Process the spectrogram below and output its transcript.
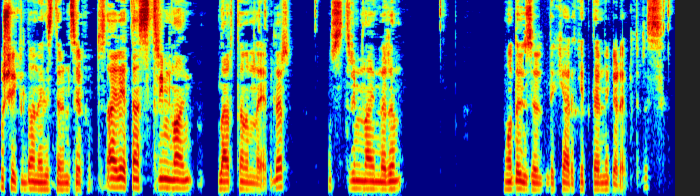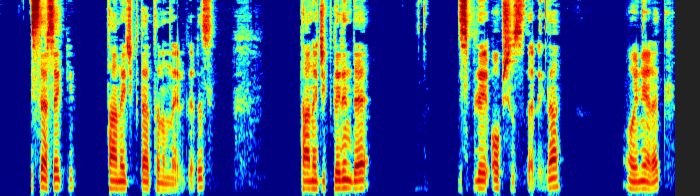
Bu şekilde analizlerimizi yapabiliriz. Ayrıca streamline'lar tanımlayabilir. Bu streamline'ların model üzerindeki hareketlerini görebiliriz. İstersek tanecikler tanımlayabiliriz. Taneciklerin de display options'larıyla oynayarak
